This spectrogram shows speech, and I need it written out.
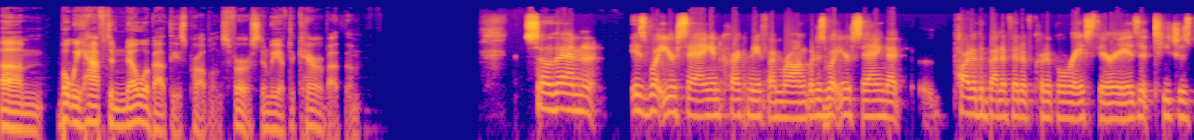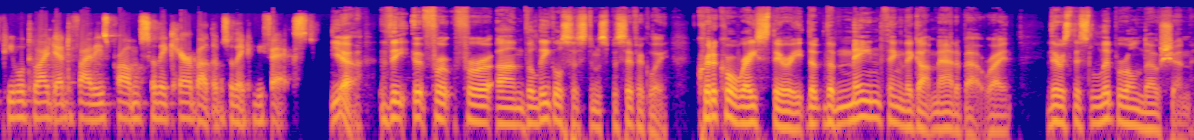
Um, but we have to know about these problems first, and we have to care about them. So then is what you're saying, and correct me if I'm wrong, but is what you're saying that part of the benefit of critical race theory is it teaches people to identify these problems so they care about them so they can be fixed. Yeah, the uh, for for um, the legal system specifically, critical race theory. The the main thing they got mad about, right? There's this liberal notion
